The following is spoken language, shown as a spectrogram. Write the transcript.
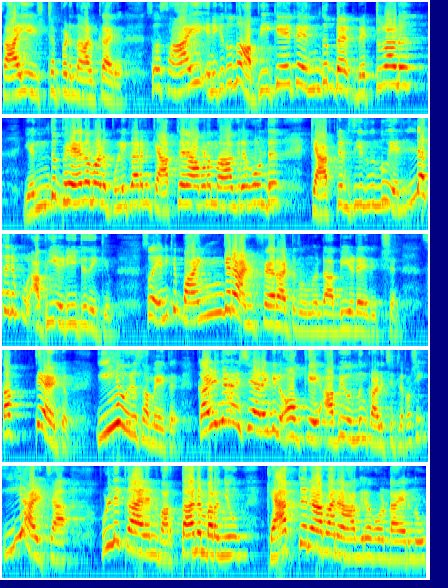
സായിയെ ഇഷ്ടപ്പെടുന്ന ആൾക്കാർ സോ സായി എനിക്ക് തോന്നുന്നു അഭികയൊക്കെ എന്തും ബെറ്ററാണ് എന്ത് ഭേദമാണ്? പുള്ളിക്കാരൻ ക്യാപ്റ്റൻ ആവണം എന്ന് ആഗ്രഹമുണ്ട്. ക്യാപ്റ്റൻസിയിൽ നിന്നും എല്ലാത്തിനും അഭി എണീറ്റ് നിൽക്കും. സോ എനിക്ക് ഭയങ്കര അൺഫെയർ ആയിട്ട് തോന്നുന്നുണ്ട് അബിയുടെ എലക്ഷൻ സത്യമായിട്ടും ഈ ഒരു സമയത്ത് കഴിഞ്ഞ ആഴ്ചയാണെങ്കിൽ ഓക്കെ അബി ഒന്നും കളിച്ചിട്ടില്ല. പക്ഷേ ഈ ആഴ്ച പുള്ളിക്കാരൻ വർത്താനം പറഞ്ഞു. ക്യാപ്റ്റൻ ആവാൻ ആഗ്രഹം ഉണ്ടായിരുന്നു.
